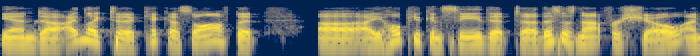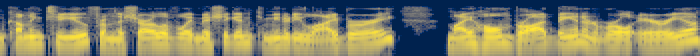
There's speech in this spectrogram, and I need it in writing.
And uh, I'd like to kick us off, but uh, I hope you can see that uh, this is not for show. I'm coming to you from the Charlevoix, Michigan Community Library. My home broadband in a rural area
